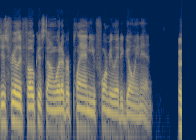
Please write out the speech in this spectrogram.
just fairly focused on whatever plan you formulated going in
